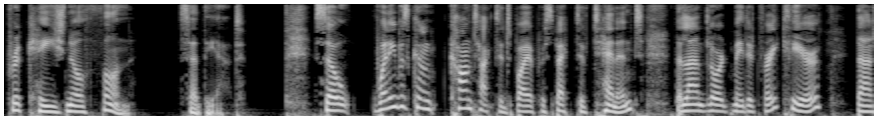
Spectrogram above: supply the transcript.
for occasional fun, said the ad. So when he was con- contacted by a prospective tenant, the landlord made it very clear that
